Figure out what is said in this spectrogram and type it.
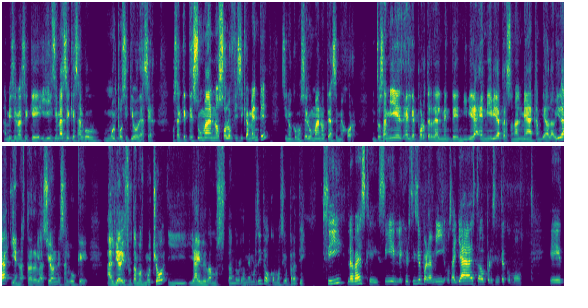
a mí se me hace que, y se me hace que es algo muy positivo de hacer. O sea, que te suma no solo físicamente, sino como ser humano te hace mejor. Entonces, a mí el deporte realmente en mi vida, en mi vida personal me ha cambiado la vida y en nuestra relación es algo que al día disfrutamos mucho y, ahí le vamos dando, ¿verdad, mi amorcito? ¿O cómo ha sido para ti? Sí, la verdad es que sí, el ejercicio para mí, o sea, ya ha estado presente como eh,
